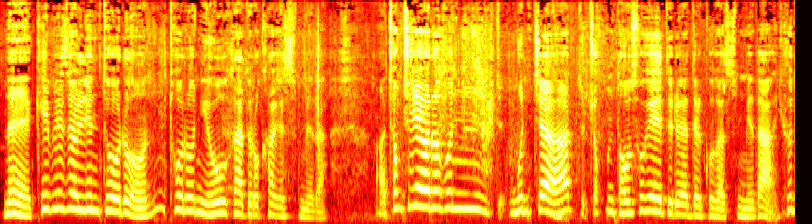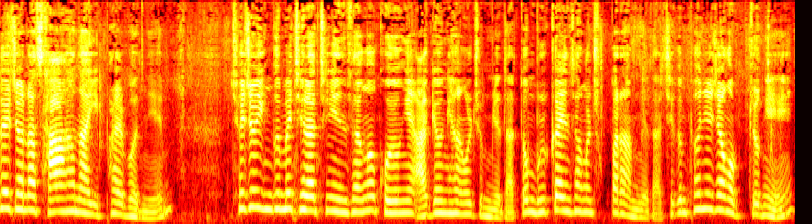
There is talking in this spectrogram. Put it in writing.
네, KBS 열린 토론 토론 이어가도록 하겠습니다. 아, 청취자 여러분 문자 조금 더 소개해드려야 될 것 같습니다. 휴대전화 4128번님. 최저임금의 지나친 인상은 고용에 악영향을 줍니다. 또 물가 인상을 촉발합니다. 지금 편의점 업종이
